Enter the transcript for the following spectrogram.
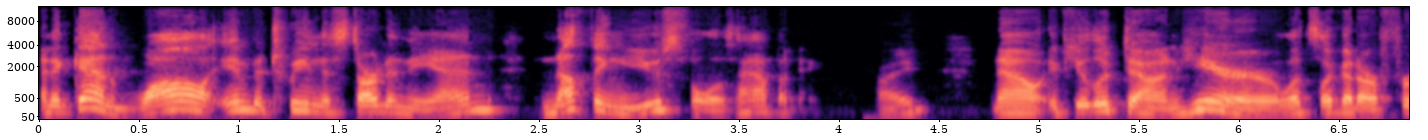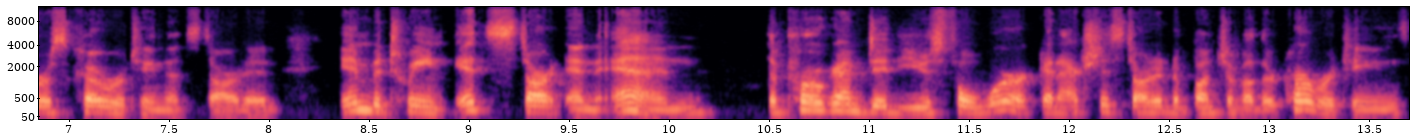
And again, while in between the start and the end, nothing useful is happening, right? Now, if you look down here, let's look at our first coroutine that started. In between its start and end, the program did useful work and actually started a bunch of other coroutines.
